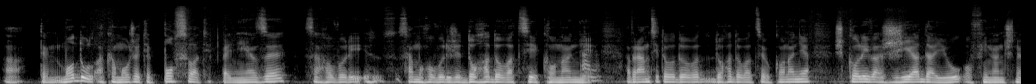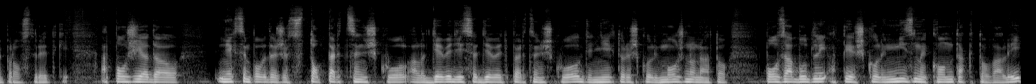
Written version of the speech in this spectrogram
A ten modul, ako môžete poslať peniaze, sa, hovorí, sa mu hovorí, že dohadovacie konanie. Ano. A v rámci toho dohadovacieho konania školy vás žiadajú o finančné prostriedky. A požiadal nechcem povedať, že 100% škôl, ale 99% škôl, kde niektoré školy možno na to pozabudli a tie školy my sme kontaktovali,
